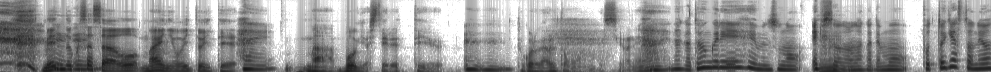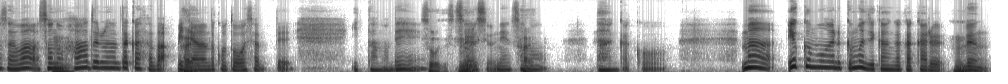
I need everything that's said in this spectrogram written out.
面倒くささを前に置いといて、はい。まあ防御してるっていううんうん。ところがあると思うんですよね。はい、なんかどんぐり FM のそのエピソードの中でも、ポッドキャストの良さはそのハードルの高さだみたいなことをおっしゃっていったので、そうですね。よね。その、なんかこうまあ良くも悪くも時間がかかる分、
